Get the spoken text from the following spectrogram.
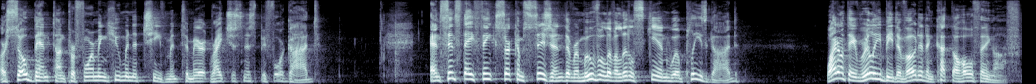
are so bent on performing human achievement to merit righteousness before God, and since they think circumcision, the removal of a little skin, will please God, why don't they really be devoted and cut the whole thing off?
